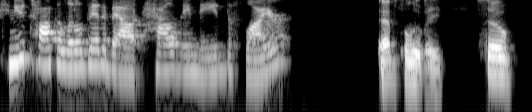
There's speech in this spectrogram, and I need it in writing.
can you talk a little bit about how they made the flyer? Absolutely. So,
